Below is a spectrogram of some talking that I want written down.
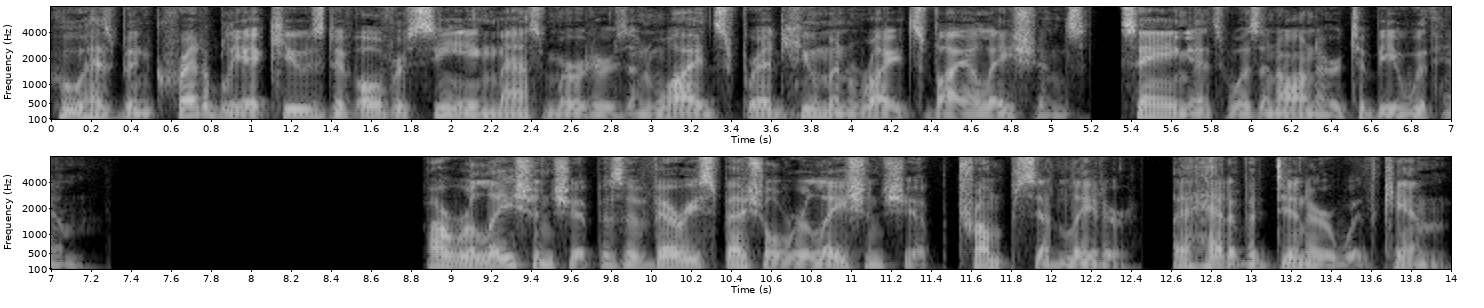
who has been credibly accused of overseeing mass murders and widespread human rights violations, saying it was an honor to be with him. Our relationship is a very special relationship, Trump said later, ahead of a dinner with Kim.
